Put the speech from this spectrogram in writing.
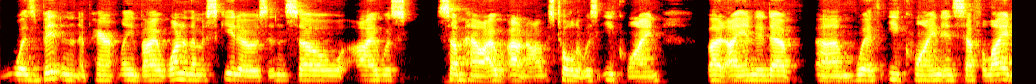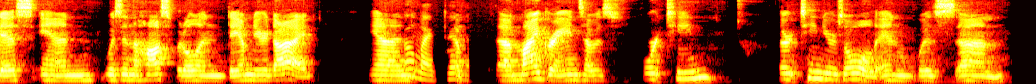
was bitten apparently by one of the mosquitoes, and so I was somehow I, I don't know. I was told it was equine but I ended up um, with equine encephalitis and was in the hospital and damn near died. And oh my goodness. Uh, migraines, I was 14, 13 years old and was, um,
